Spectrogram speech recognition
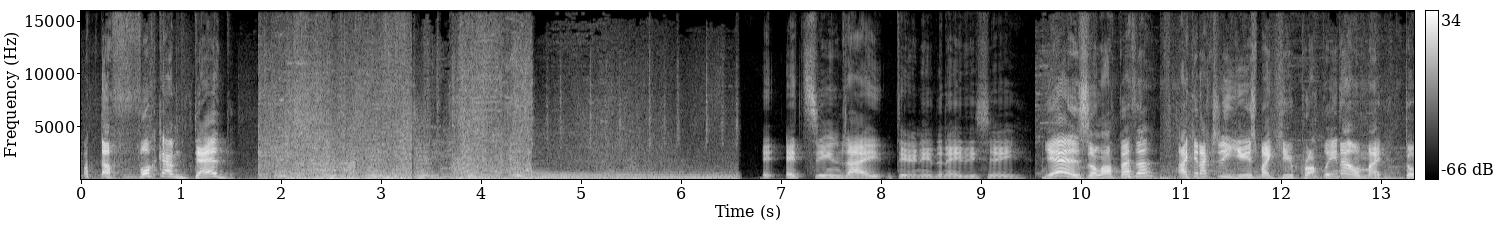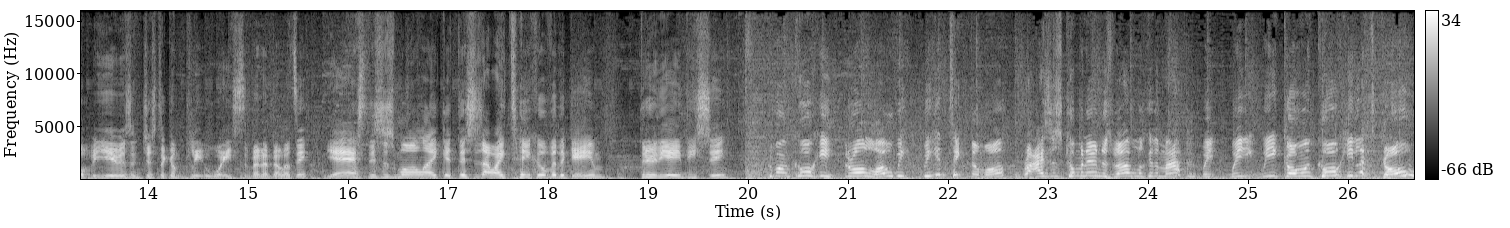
What the fuck? I'm dead. It, it seems I do need an ADC. Yeah, it's a lot better. I can actually use my Q properly now, and my W isn't just a complete waste of an ability. Yes, this is more like it. This is how I take over the game through the ADC. Come on, Corki. They're all low. We, we can take them all. Ryze is coming in as well. Look at the map. We, we, we going, Corki. Let's go.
